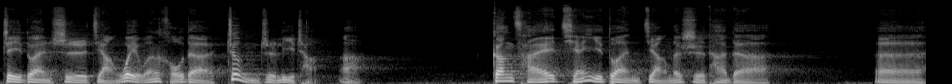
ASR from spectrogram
这一段是讲魏文侯的政治立场啊。刚才前一段讲的是他的呃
